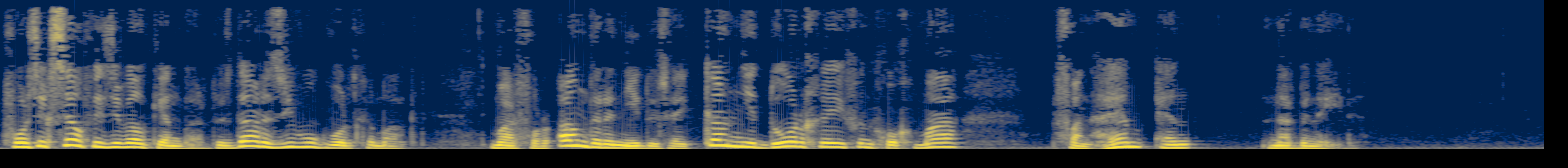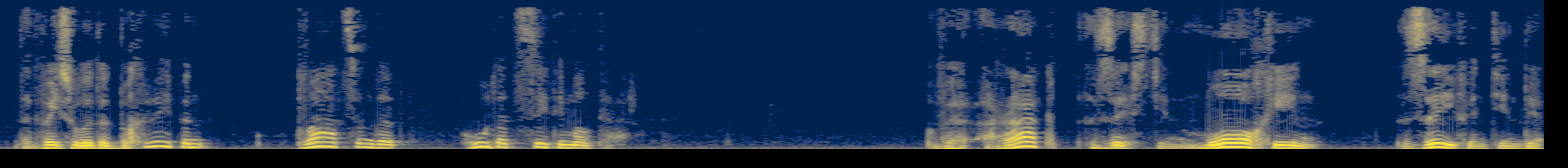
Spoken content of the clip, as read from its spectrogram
Voor zichzelf is hij wel kenbaar, dus daar is ook wordt gemaakt. Maar voor anderen niet, dus hij kan niet doorgeven, Chogma, van hem en naar beneden. Dat wij zullen dat begrijpen, plaatsen dat, hoe dat zit in elkaar. We raak 16, mochin 17, de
